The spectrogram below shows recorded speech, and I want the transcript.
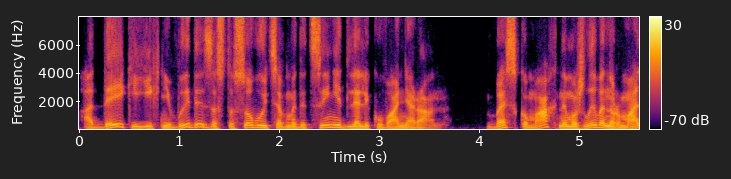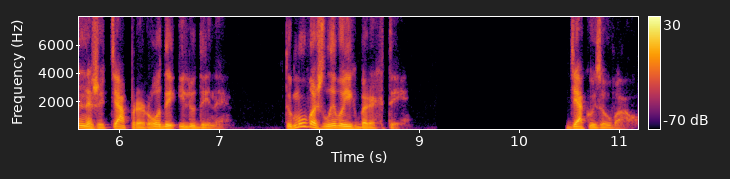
а деякі їхні види застосовуються в медицині для лікування ран. Без комах неможливе нормальне життя природи і людини. Тому важливо їх берегти. Дякую за увагу.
